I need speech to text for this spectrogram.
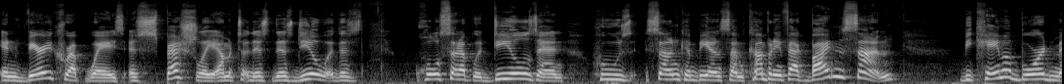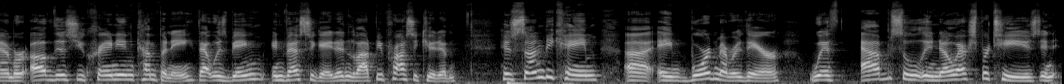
in very corrupt ways, especially I'm t- this this deal with this whole setup with deals and whose son can be on some company. In fact, Biden's son became a board member of this Ukrainian company that was being investigated and about to be prosecuted. His son became uh, a board member there with absolutely no expertise in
